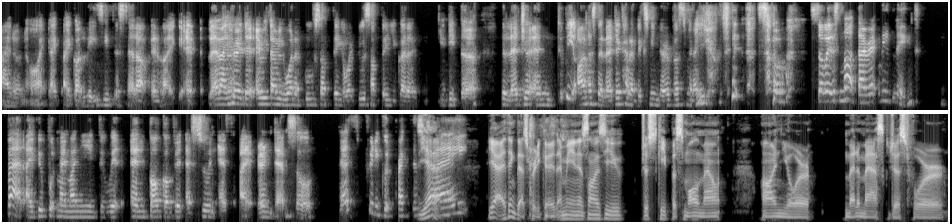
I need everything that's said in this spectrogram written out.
I don't know. I, I, I got lazy with the setup and like and, and I heard that every time you want to move something or do something, you gotta you need the the ledger. And to be honest, the ledger kind of makes me nervous when I use it. So so it's not directly linked, but I do put my money into it and bulk of it as soon as I earn them. So that's pretty good practice, Yeah. right? Yeah, I think that's pretty good. I mean, as long as you just keep a small amount on your MetaMask just for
